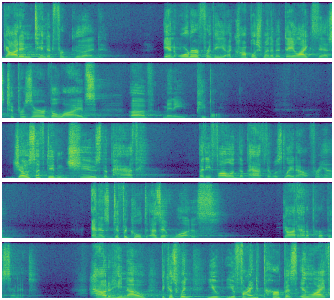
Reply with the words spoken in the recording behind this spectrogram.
God intended for good, in order for the accomplishment of a day like this to preserve the lives of many people. Joseph didn't choose the path, but he followed the path that was laid out for him. And as difficult as it was, God had a purpose in it. How did he know? Because when you, you find purpose in life,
